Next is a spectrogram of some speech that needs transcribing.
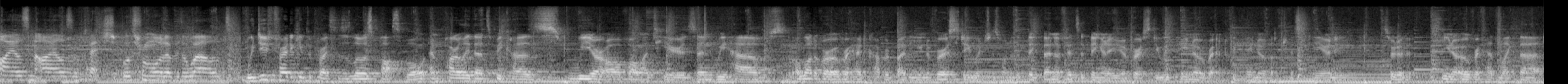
aisles and aisles of vegetables from all over the world. We do try to keep the prices as low as possible, and partly that's because we are all volunteers and we have a lot of our overhead covered by the university, which is one of the big benefits of being at a university. We pay no rent, we pay no electricity, any sort of you know overhead like that.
